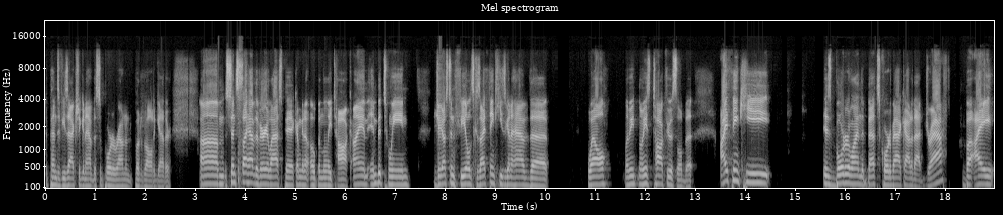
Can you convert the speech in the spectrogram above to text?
depends if he's actually going to have the support around him to put it all together. Um, since I have the very last pick, I'm going to openly talk. I am in between Justin Fields because I think he's going to have the well. Let me let me talk through this a little bit. I think he is borderline the best quarterback out of that draft, but I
